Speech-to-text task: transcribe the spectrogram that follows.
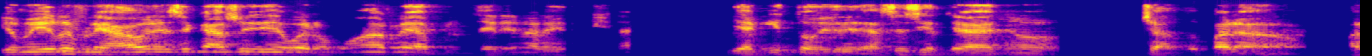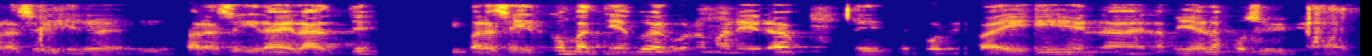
Yo me vi reflejado en ese caso y dije, bueno, vamos a reaprender en Argentina. Y aquí estoy desde hace siete años luchando para, para, seguir, para seguir adelante y para seguir combatiendo de alguna manera este, por mi país en la, en la medida de las posibilidades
